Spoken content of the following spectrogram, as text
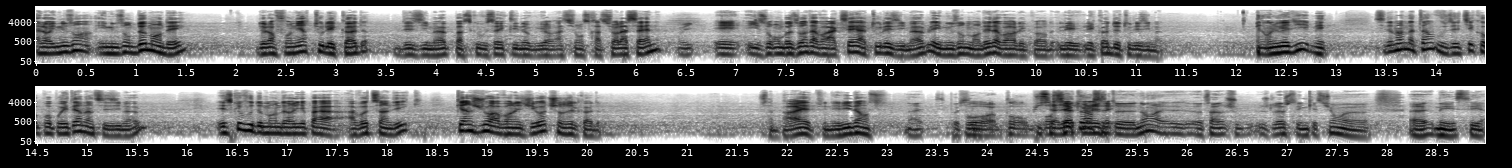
alors ils nous ont, ils nous ont demandé de leur fournir tous les codes des immeubles, parce que vous savez que l'inauguration sera sur la scène, Oui. et ils auront besoin d'avoir accès à tous les immeubles, et ils nous ont demandé d'avoir les, codes- les- les codes de tous les immeubles. Et on lui a dit, mais si demain matin vous étiez copropriétaire d'un de ces immeubles, est-ce que vous ne demanderiez pas à votre syndic, 15 jours avant les JO, de changer le code? Ça me paraît être une évidence. Ouais, c'est possible. Pour, pour, Puis pour c'est aléatoire. cette, euh, non, euh, enfin, je, je- là, c'est une question, euh, euh, mais c'est,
